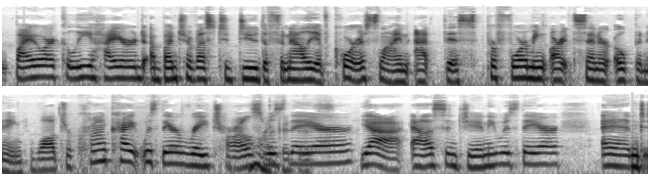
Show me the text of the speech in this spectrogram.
BioArc Lee hired a bunch of us to do the finale of Chorus Line at this Performing Arts Center opening. Walter Cronkite was there, Ray Charles Oh was goodness. there. Yeah, Allison Janney was there. And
